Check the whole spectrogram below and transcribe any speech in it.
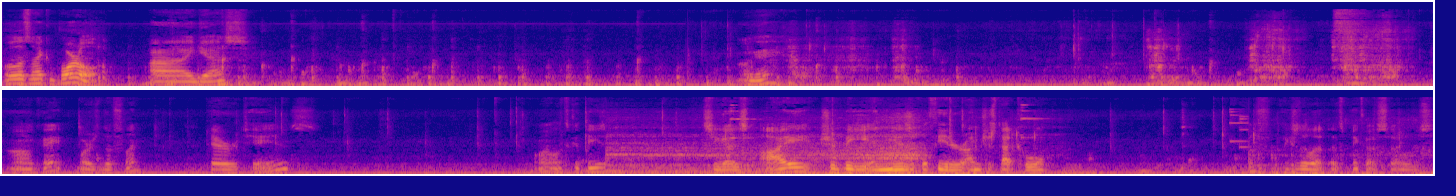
Well, let's make a portal, I guess. Okay. Okay, where's the flint? There it is. Well, let's get these. See, guys, I should be in musical theater. I'm just that cool. Actually, let, let's make ourselves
